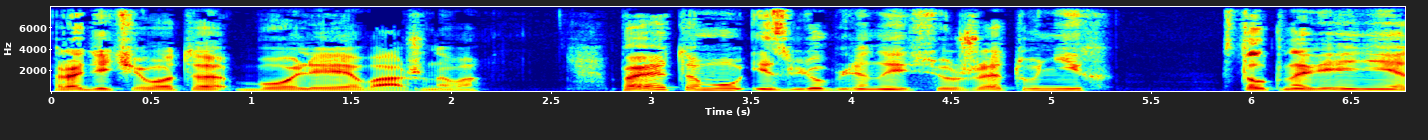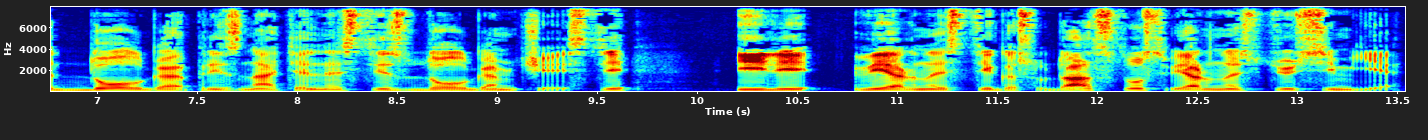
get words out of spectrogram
ради чего-то более важного – Поэтому излюбленный сюжет у них – столкновение долга признательности с долгом чести или верности государству с верностью семье.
